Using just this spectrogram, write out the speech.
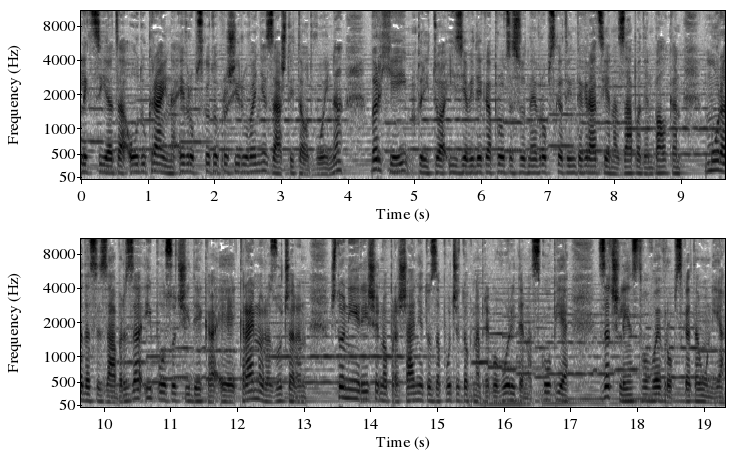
Лекцијата од Украина, европското проширување, заштита од војна, Бархеј притоа тоа изјави дека процесот на европската интеграција на Западен Балкан мора да се забрза и посочи дека е крајно разочаран што не е решено прашањето за почеток на преговорите на Скопје за членство во Европската Унија.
